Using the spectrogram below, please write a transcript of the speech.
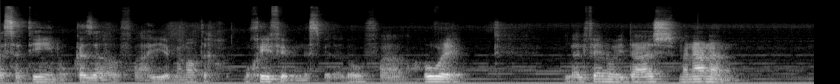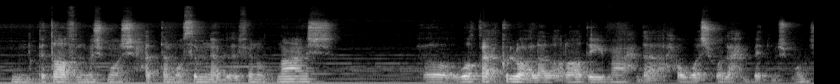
بساتين وكذا فهي مناطق مخيفة بالنسبة له. فهو ب 2011 منعنا من قطاف المشمش حتى موسمنا بال 2012 وقع كله على الأراضي ما حدا حوش ولا حبة مشمش.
